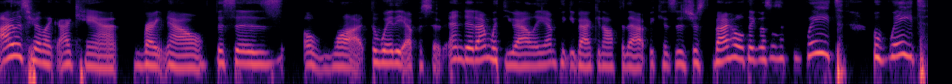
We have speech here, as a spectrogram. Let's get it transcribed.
I was here like, I can't right now. This is a lot. The way the episode ended, I'm with you, Allie. I'm piggybacking off of that because it's just my whole thing was, was like, wait, but wait,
